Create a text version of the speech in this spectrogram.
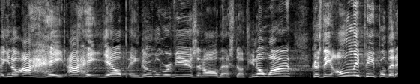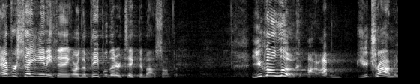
you know, I hate, I hate Yelp and Google reviews and all that stuff. You know why? Because the only people that ever say anything are the people that are ticked about something. You go look. I, I, you try me.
